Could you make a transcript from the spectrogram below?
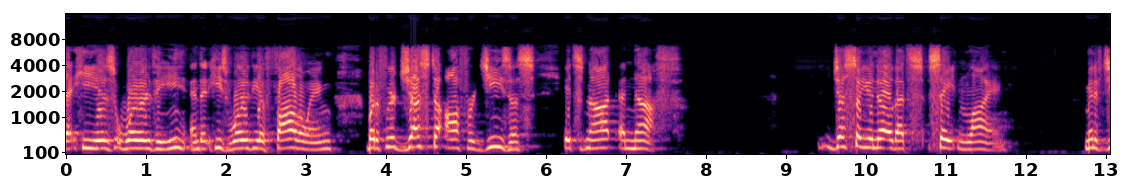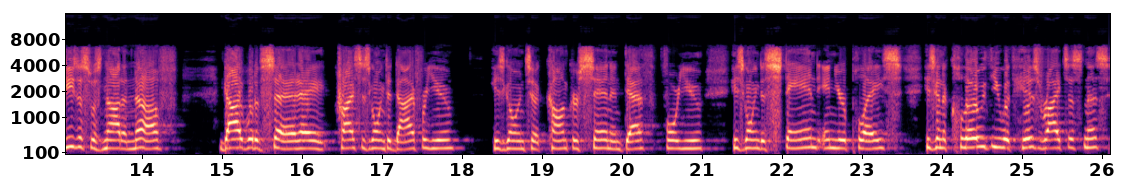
that he is worthy and that he's worthy of following, but if we're just to offer Jesus, it's not enough. Just so you know, that's Satan lying. I mean, if Jesus was not enough, God would have said, hey, Christ is going to die for you. He's going to conquer sin and death for you. He's going to stand in your place. He's going to clothe you with His righteousness.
